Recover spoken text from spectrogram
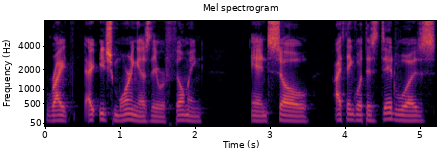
write each morning as they were filming. And so I think what this did was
